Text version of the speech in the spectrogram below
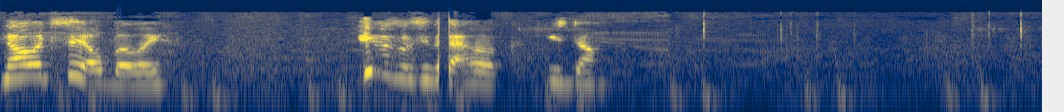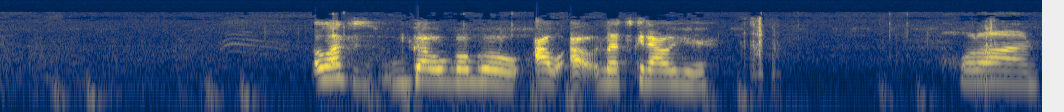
No, it's the hillbilly. He doesn't see that hook. He's dumb. Oh, let's go, go, go. Out, out. Let's get out of here. Hold on.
